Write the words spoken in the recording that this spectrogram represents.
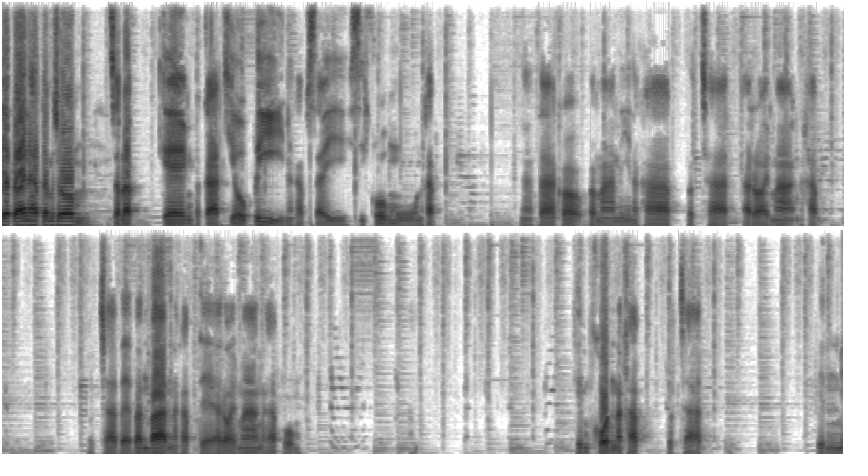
เรียบร้อยนะครับท่านผู้ชมสำหรับแกงผักกาดเขียวปลีนะครับ ใส่ซี่โครงหมูนะครับหน้าตาก็ประมาณนี้นะครับ รสชาติอร่อยมากนะครับ รสชาติแบบบ้านๆนะครับ แต่อร่อยมากนะครับผมเข้มข้นนะครับ รสชาติ เป็นเม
